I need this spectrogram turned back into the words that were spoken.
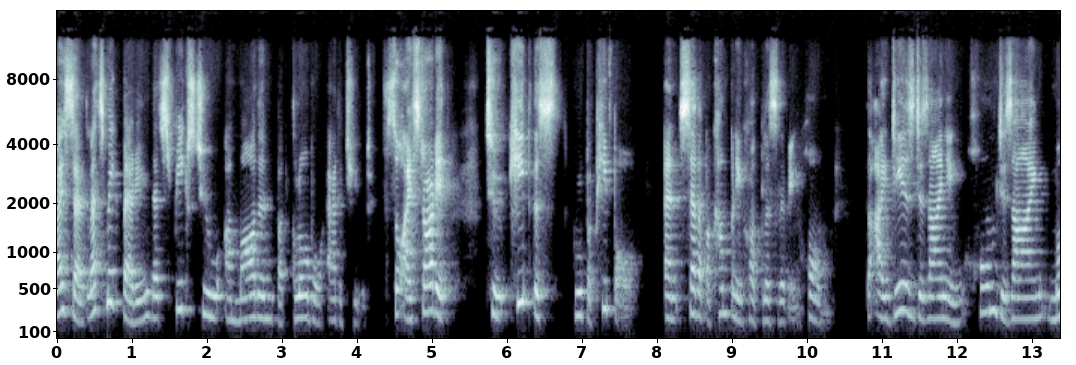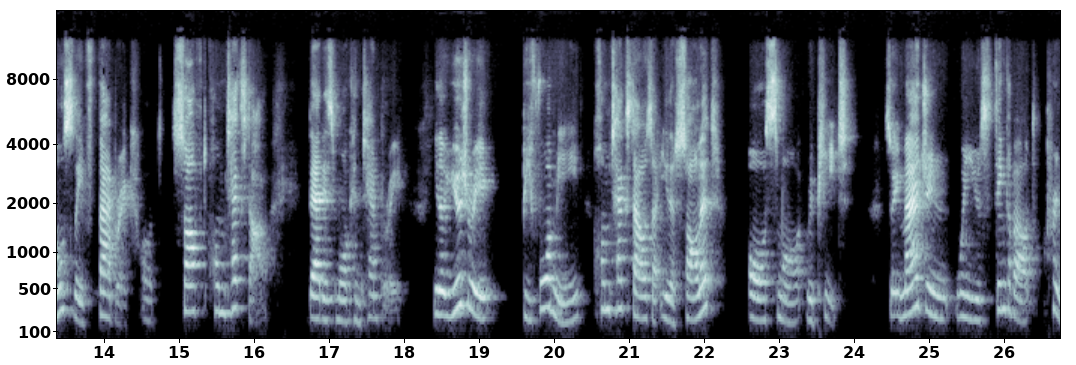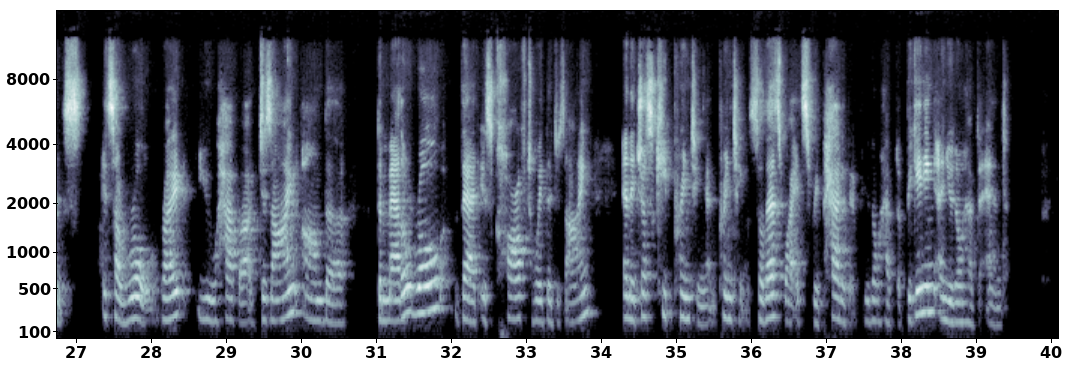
I said, let's make bedding that speaks to a modern but global attitude. So I started to keep this group of people and set up a company called Bliss Living Home. The idea is designing home design, mostly fabric or soft home textile that is more contemporary you know, usually before me, home textiles are either solid or small repeat. So imagine when you think about prints, it's a roll, right? You have a design on the, the metal roll that is carved with the design and it just keep printing and printing. So that's why it's repetitive. You don't have the beginning and you don't have the end.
